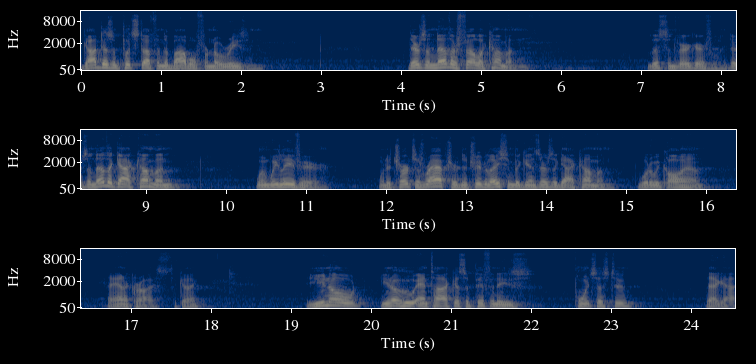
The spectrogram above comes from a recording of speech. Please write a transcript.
God doesn't put stuff in the Bible for no reason. There's another fella coming. Listen very carefully. There's another guy coming when we leave here. When the church is raptured and the tribulation begins, there's a guy coming. What do we call him? The Antichrist, okay? You know, you know who Antiochus Epiphanes points us to? That guy.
